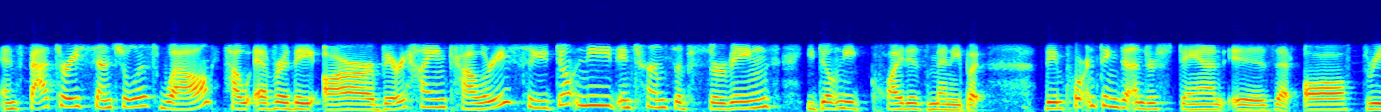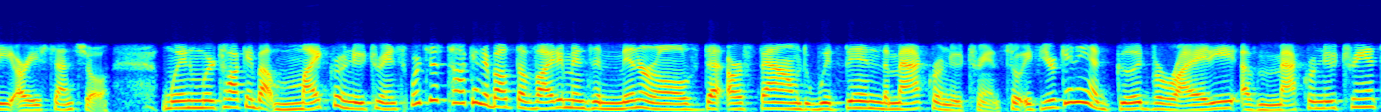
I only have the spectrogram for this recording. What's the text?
And fats are essential as well. However, they are very high in calories, so you don't need, in terms of servings, you don't need quite as many. But the important thing to understand is that all three are essential. When we're talking about micronutrients, we're just talking about the vitamins and minerals that are found within the macronutrients. So if you're getting a good variety of macronutrients,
